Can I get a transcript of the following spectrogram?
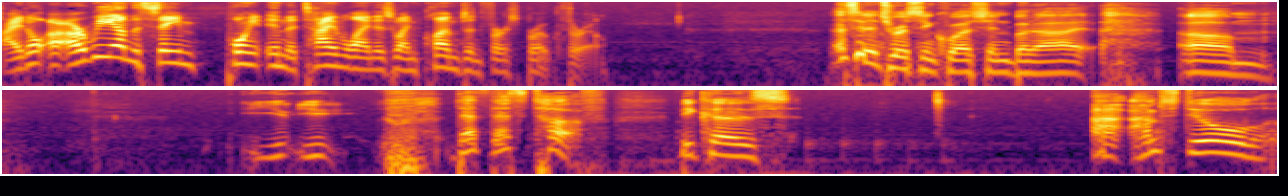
Title. Are we on the same point in the timeline as when Clemson first broke through? That's an interesting question, but I, um, you you, that's that's tough because I, I'm still,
